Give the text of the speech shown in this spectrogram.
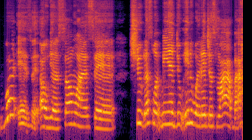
what is it? Oh yeah, someone said, shoot, that's what men do anyway. They just lie about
